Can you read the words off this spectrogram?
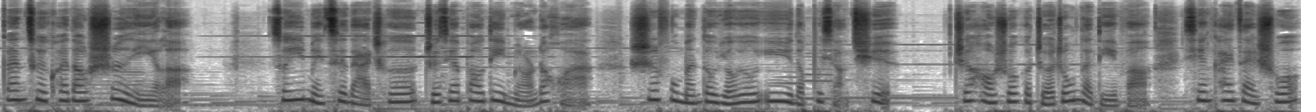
干脆快到顺义了。所以每次打车直接报地名的话，师傅们都犹犹豫豫的不想去，只好说个折中的地方，先开再说。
